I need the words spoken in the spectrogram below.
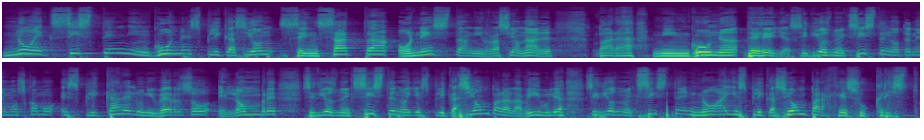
no existe ninguna explicación sensata, honesta ni racional para ninguna de ellas. Si Dios no existe, no tenemos cómo explicar el universo, el hombre. Si Dios no existe, no hay explicación para la Biblia. Si Dios no existe, no hay explicación para Jesucristo.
